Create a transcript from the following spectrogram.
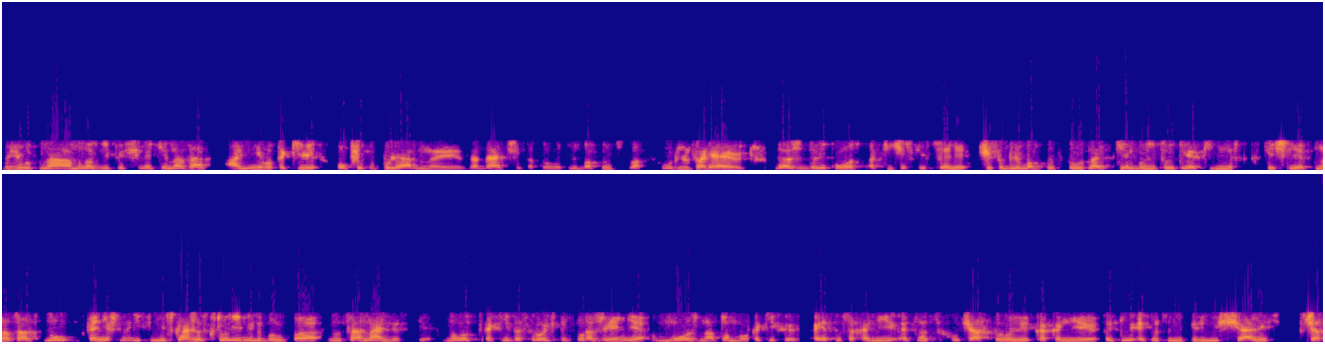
бьют на многие тысячелетия назад, они вот такие общепопулярные задачи, такое вот любопытство удовлетворяют. Даже далеко от практических целей, чисто для любопытства узнать, кем были твои предки несколько тысяч лет назад. Ну, конечно, не скажет, кто именно был по национальности, но вот какие-то строить предположения можно о том, в каких этносах они этносах участвовали, как они с этими этносами перемещались. Сейчас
